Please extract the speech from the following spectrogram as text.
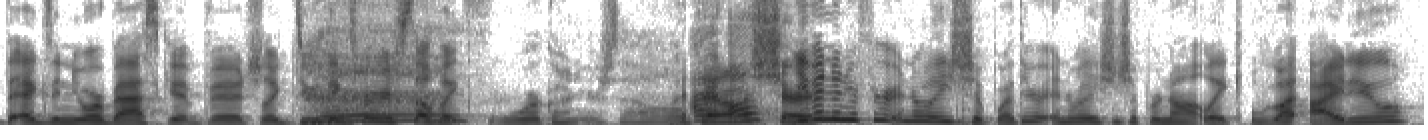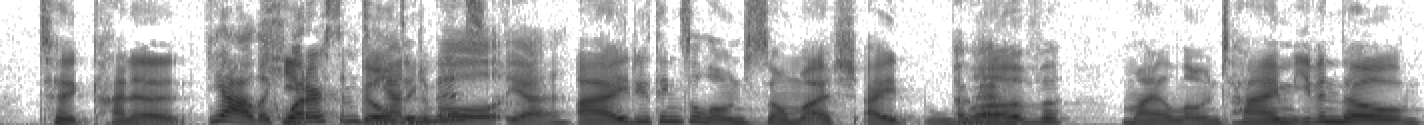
the eggs in your basket, bitch. Like do things for yourself. Like work on yourself. Put that on a also- shirt. Even if you're in a relationship, whether you're in a relationship or not, like what I do to kind of Yeah, like what are some tangible- This, yeah. I do things alone so much. I love my alone time, even though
